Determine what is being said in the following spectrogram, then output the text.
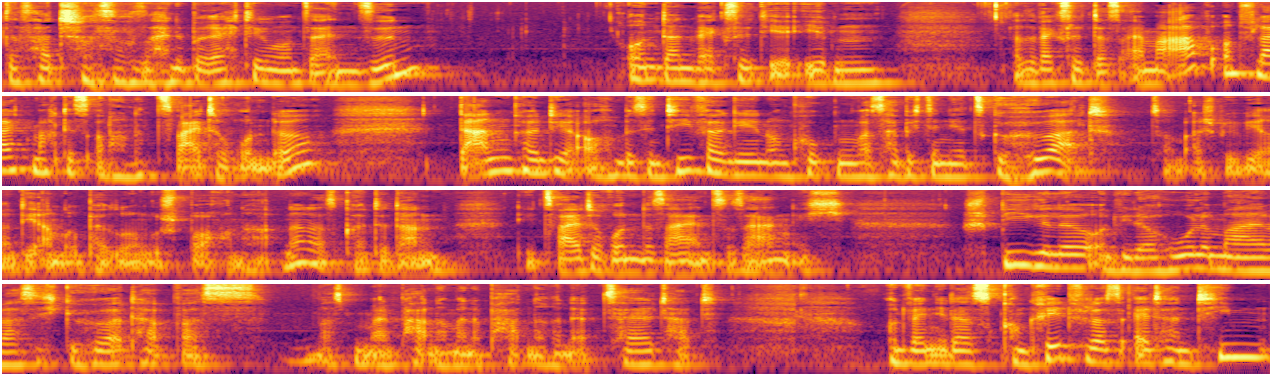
das hat schon so seine Berechtigung und seinen Sinn. Und dann wechselt ihr eben Also wechselt das einmal ab und vielleicht macht ihr es auch noch eine zweite Runde. Dann könnt ihr auch ein bisschen tiefer gehen und gucken, was habe ich denn jetzt gehört, zum Beispiel während die andere Person gesprochen hat. Ne? Das könnte dann die zweite Runde sein, zu sagen, ich spiegele und wiederhole mal, was ich gehört habe, was, was mir mein Partner, meine Partnerin erzählt hat. Und wenn ihr das konkret für das Elternteam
